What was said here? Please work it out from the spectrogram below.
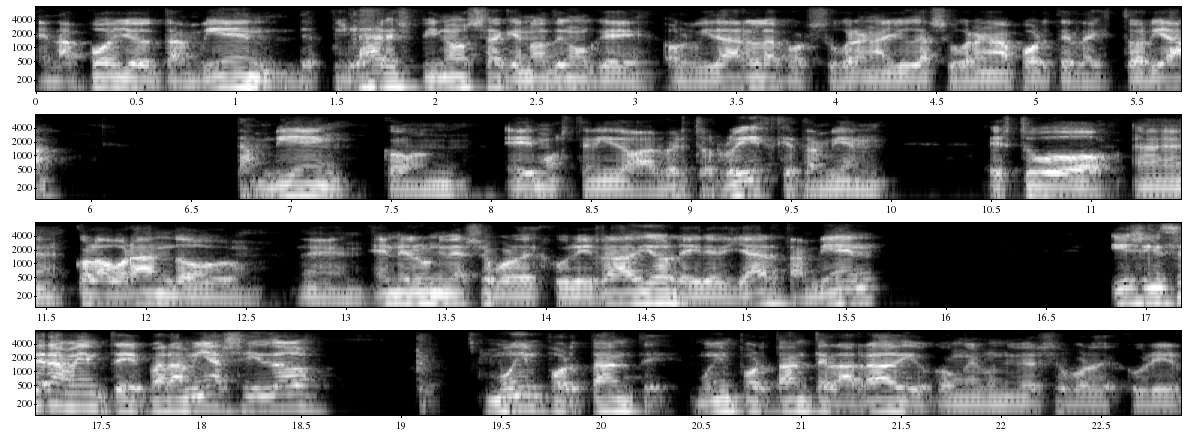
el apoyo también de Pilar Espinosa, que no tengo que olvidarla por su gran ayuda, su gran aporte en la historia. También con, hemos tenido a Alberto Ruiz, que también estuvo eh, colaborando en, en, el Universo por Descubrir Radio, Leire Villar también. Y sinceramente, para mí ha sido muy importante, muy importante la radio con el universo por descubrir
